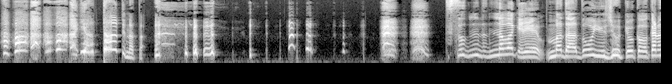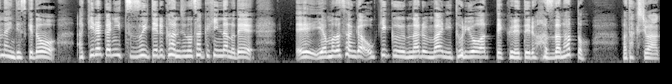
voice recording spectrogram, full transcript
あ、あ、あ、やったってなった。そんなわけで、まだどういう状況かわからないんですけど、明らかに続いてる感じの作品なので、え山田さんが大きくなる前に撮り終わってくれてるはずだなと、私は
